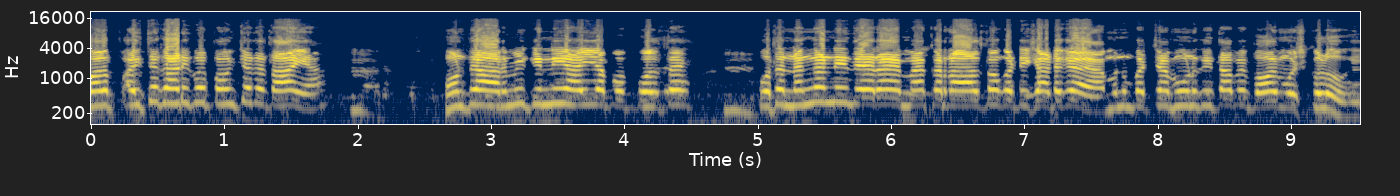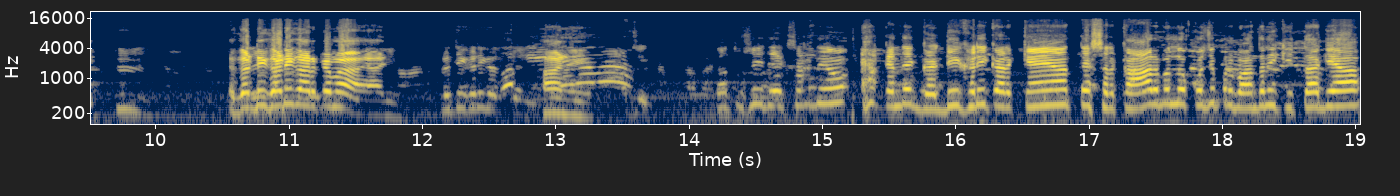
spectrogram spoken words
ਪਰ ਇੱਥੇ ਗਾੜੀ ਕੋਈ ਪਹੁੰਚੇ ਤਾਂ ਤਾਂ ਹੀ ਆ। ਹੁਣ ਤੇ ਆਰਮੀ ਕਿੰਨੀ ਆਈ ਆ ਪੁਲ ਤੇ? ਉੱਥੇ ਲੰਘਣ ਨਹੀਂ ਦੇ ਰਹੇ ਮੈਂ ਕਰਨਾਲ ਤੋਂ ਗੱਡੀ ਛੱਡ ਕੇ ਆਇਆ। ਮੈਨੂੰ ਬੱਚਾ ਫੋਨ ਕੀਤਾ ਵੀ ਬਹੁਤ ਮੁਸ਼ਕਲ ਹੋ ਗਈ। ਤੇ ਗੱਡੀ ਖੜੀ ਕਰਕੇ ਮੈਂ ਆਇਆ ਜੀ। ਗੱਡੀ ਖੜੀ ਕਰਕੇ ਹਾਂਜੀ। ਜੀ। ਤਾਂ ਤੁਸੀਂ ਦੇਖ ਸਕਦੇ ਹੋ ਕਹਿੰਦੇ ਗੱਡੀ ਖੜੀ ਕਰਕੇ ਆਏ ਆ ਤੇ ਸਰਕਾਰ ਵੱਲੋਂ ਕੁਝ ਪ੍ਰਬੰਧ ਨਹੀਂ ਕੀਤਾ ਗਿਆ।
